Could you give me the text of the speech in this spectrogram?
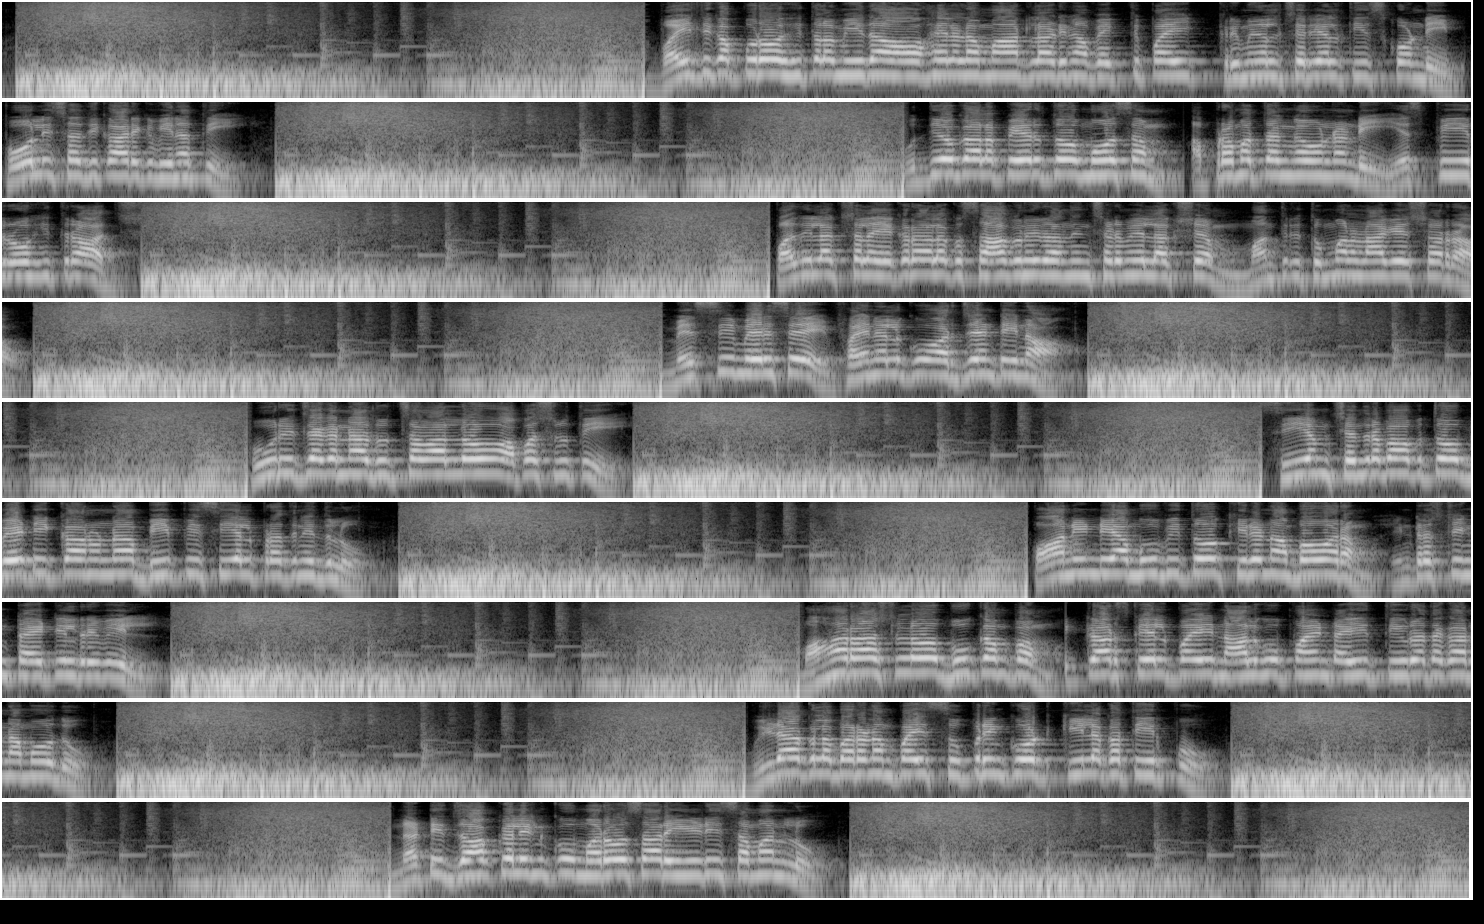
వైదిక పురోహితుల మీద అవహేళన మాట్లాడిన వ్యక్తిపై క్రిమినల్ చర్యలు తీసుకోండి. పోలీస్ అధికారికి వినతి. ఉద్యోగాల పేరుతో మోసం. అప్రమత్తంగా ఉండండి. ఎస్పీ రోహిత్ రాజ్. పది లక్షల ఎకరాలకు సాగునీరు అందించడమే లక్ష్యం. మంత్రి తుమ్మల నాగేశ్వరరావు. మెస్సీ మెరిసే ఫైనల్కు అర్జెంటీనా. పూరి జగన్నాథ్ ఉత్సవాల్లో అపశృతి. సీఎం చంద్రబాబుతో భేటీ కానున్న బీపీసీఎల్ ప్రతినిధులు. పాన్ ఇండియా మూవీతో Kiran Abbavaram interesting title reveal. మహారాష్ట్రలో భూకంపం రిక్టార్ స్కేల్ పై నాలుగు పాయింట్ ఐదు తీవ్రతగా నమోదు. విడాకుల భరణంపై సుప్రీంకోర్టు కీలక తీర్పు. నటి జాక్వెలిన్కు మరోసారి ఈడీ సమన్లు.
